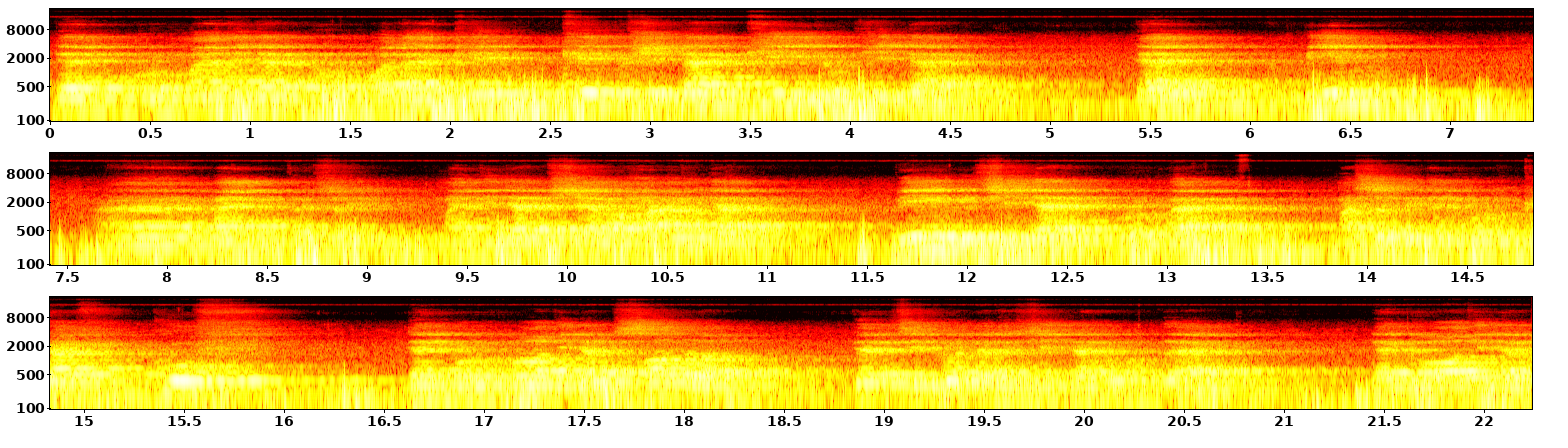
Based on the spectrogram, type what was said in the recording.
dan huruf ma tidak nun walakin k itu syidah, ki itu syidah dan mim uh, man sorry ma tidak syaraha tidak bil syidah huruf ma masuk dengan huruf kaf kuf dan huruf ra tidak sadra dan situ adalah syidah huruf dal dan ra tidak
